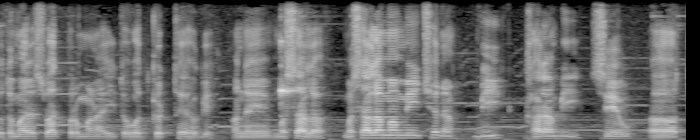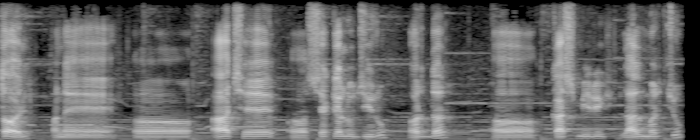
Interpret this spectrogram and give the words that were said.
તો તમારા સ્વાદ પ્રમાણે એ તો વધઘટ થઈ શકે અને મસાલા. મસાલામાં મેં છે ને બી, ખારા બી, સેવ તલ અને આ છે શેકેલું જીરું, હળદર કાશ્મીરી લાલ મરચું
